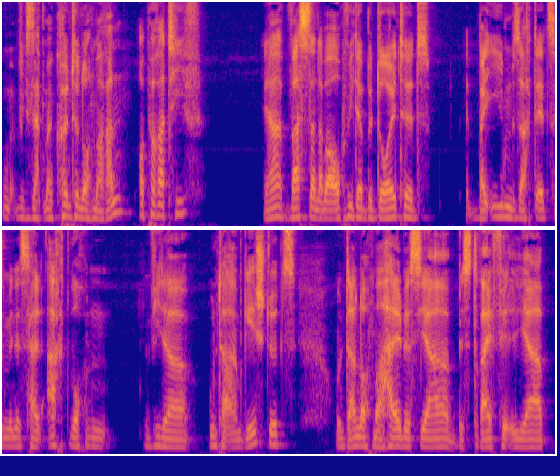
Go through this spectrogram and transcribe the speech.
wie gesagt, man könnte noch mal ran, operativ. Ja, was dann aber auch wieder bedeutet, bei ihm sagt er zumindest halt acht Wochen wieder unter AMG-Stütz und dann noch mal halbes Jahr bis dreiviertel Jahr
